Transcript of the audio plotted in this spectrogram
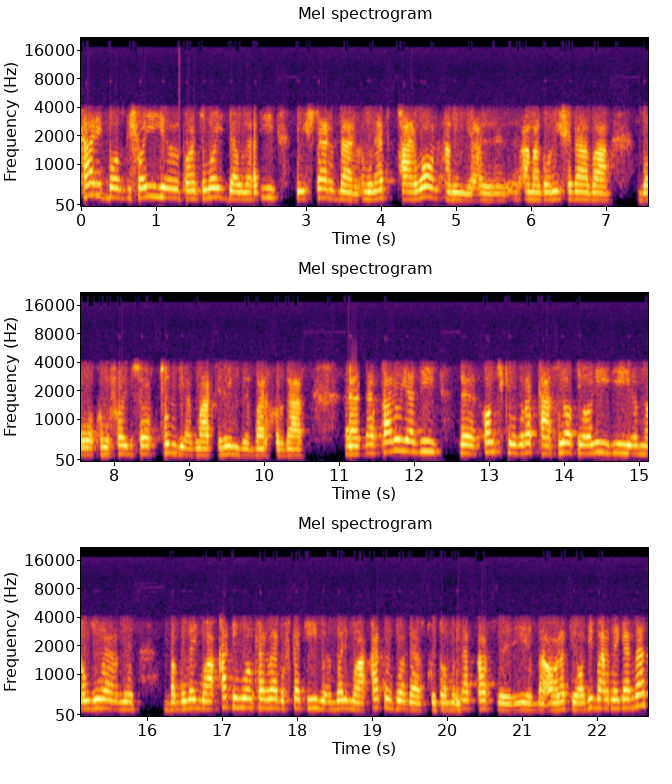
تاری بازگشایی پانتون های دولتی بیشتر در ولایت پروان امگانی شده و با واکنش های بسیار تندی از محصلین برخورده است. در پلوی از این آنچه که وزارت تحصیلات عالی موضوع به گونه موقت عنوان کرده گفته که برای موقت است و در کوتاه مدت پس به حالت عادی برمیگردد.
